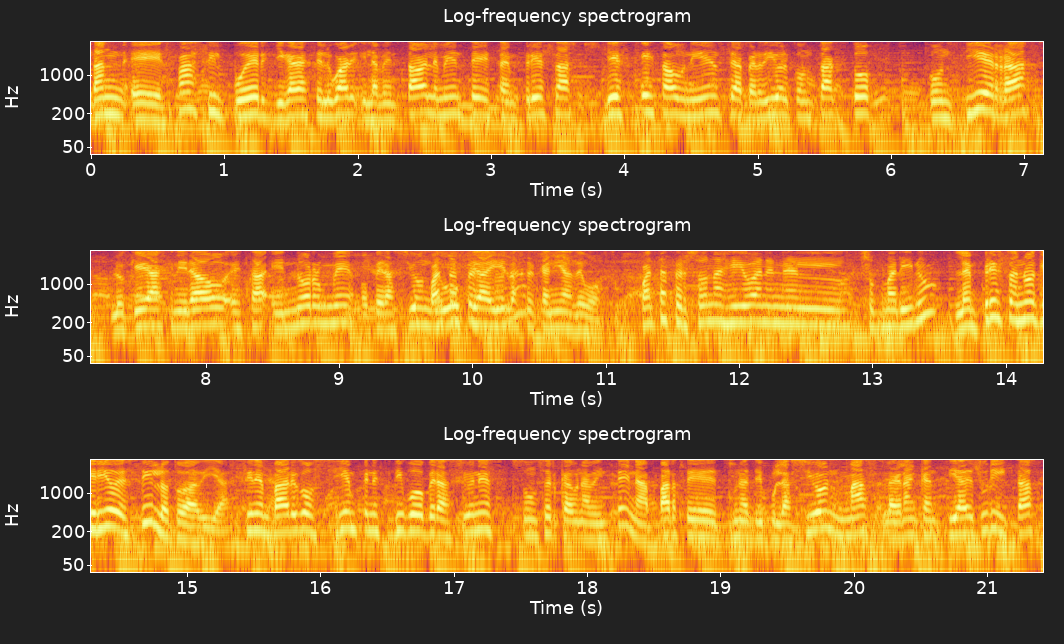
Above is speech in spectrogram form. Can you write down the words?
tan eh, fácil poder llegar a este lugar y lamentablemente esta empresa que es estadounidense ha perdido el contacto con tierra, lo que ha generado esta enorme operación de búsqueda ahí en las cercanías de Boston. ¿Cuántas personas iban en el submarino? La empresa no ha querido decirlo todavía. Sin embargo, siempre en este tipo de operaciones son cerca de una veintena, aparte de una tripulación más la gran cantidad de turistas,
